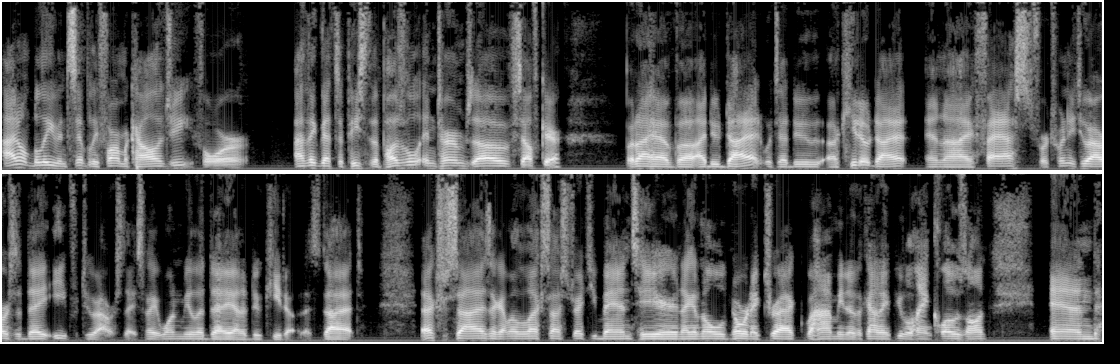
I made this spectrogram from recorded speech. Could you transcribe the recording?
I don't believe in simply pharmacology for, I think that's a piece of the puzzle in terms of self care. But I have uh, I do diet, which I do a keto diet, and I fast for 22 hours a day, eat for two hours a day. So I eat one meal a day, and I do keto. That's diet. Exercise. I got my little exercise stretchy bands here, and I got an old NordicTrack behind me, you know, the kind of thing people hang clothes on. And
